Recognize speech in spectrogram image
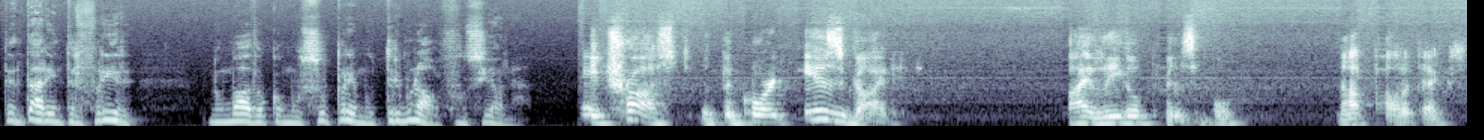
tentar interferir no modo como o Supremo Tribunal funciona. A trust that the court is guided by legal principle, not politics.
